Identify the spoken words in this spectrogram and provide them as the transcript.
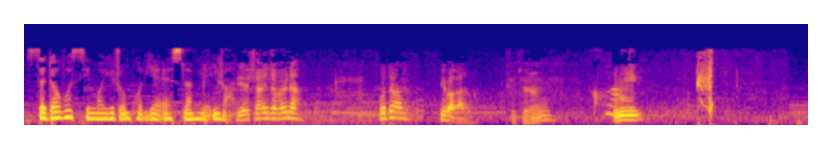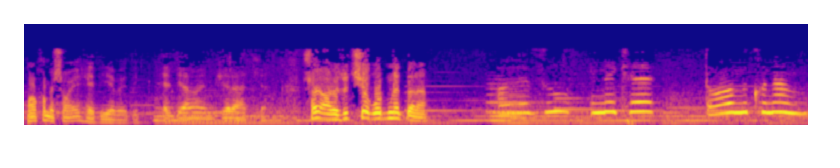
صدا و سیمای جمهوری اسلامی ایران. بیا شاید اینجا ببینم. خودم. بی بغلم. چطوری؟ ما می‌خوام به شما یه هدیه بدیم. هدیه رو نمیشه رد کرد. شاید آرزو چیه؟ قربونت دارم آرزو اینه که دعا می‌کنم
